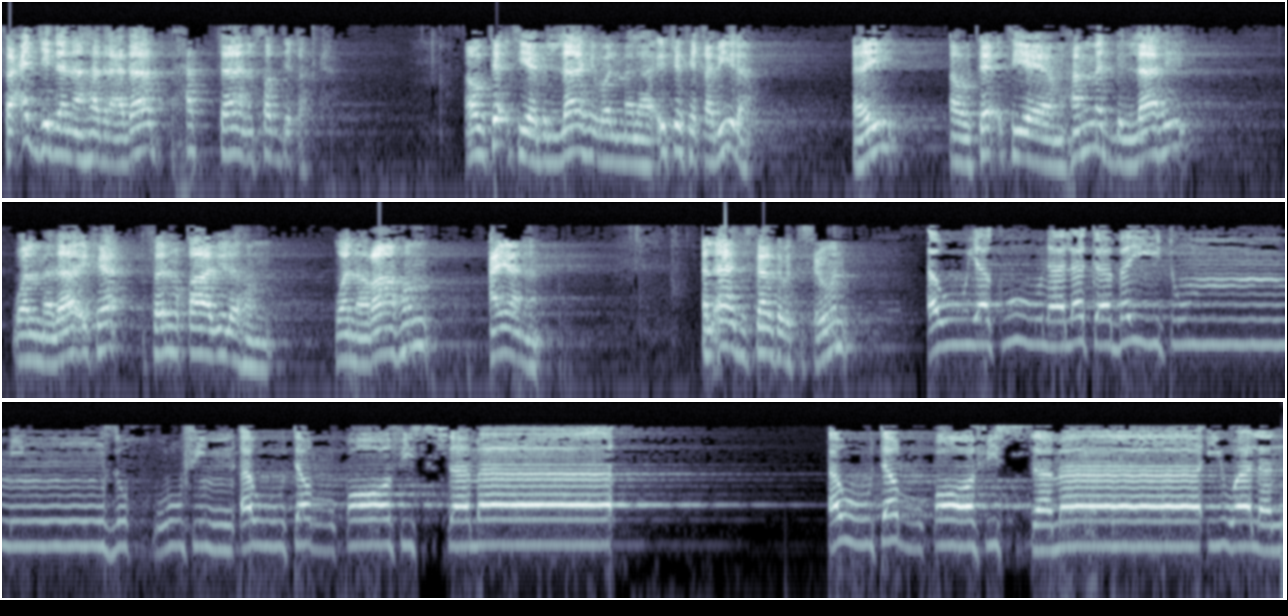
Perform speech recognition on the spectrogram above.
فعجل لنا هذا العذاب حتى نصدقك. أو تأتي بالله والملائكة قبيلا أي أو تأتي يا محمد بالله والملائكة فنقابلهم ونراهم عيانا. الآية الثالثة والتسعون أو يكون لك بيت زخرف أو ترقى في السماء أو ترقى في السماء ولن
